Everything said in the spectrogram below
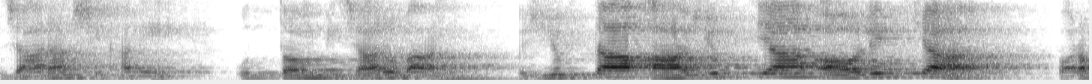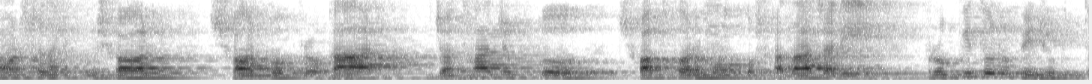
যারা সেখানে উত্তম বিচারবান, যুক্তা, আযুক্তিয়া, অলিখ্যা, পরামর্শদান কুশল, সর্বপ্রকার, যথাযোগ্য সৎকর্ম ও সদাচারে প্রকৃতরূপে যুক্ত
